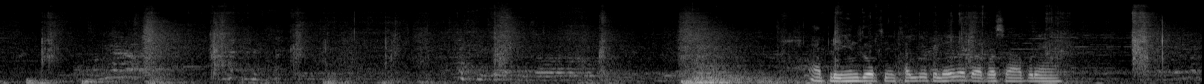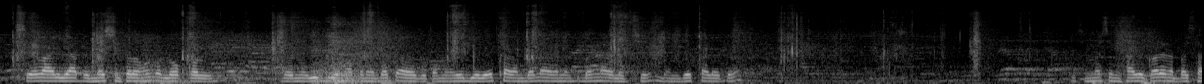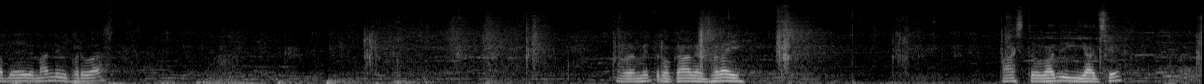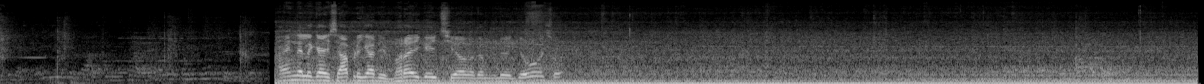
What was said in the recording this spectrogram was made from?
આપણે ઇન્દોરથી ખલ્યુકી લઈ ગયા પછી આપણે સેવાળી આપણે મશીન કરવાનું લોકલ એનો વિડીયો આપણે બતાવ્યો કે તમે વિડીયો દેખાડો બનાવેલો બનાવેલો છે મને દેખાડ્યો તો પછી મશીન ખાલી કરે ને પછી આપણે માંડવી ફરવા હવે મિત્રો કાલે ભરાઈ પાંચ તો વાગી ગયા છે ફાઇનલી ગાઈસ આપણી ગાડી ભરાઈ ગઈ છે હવે તમે જોવો છો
